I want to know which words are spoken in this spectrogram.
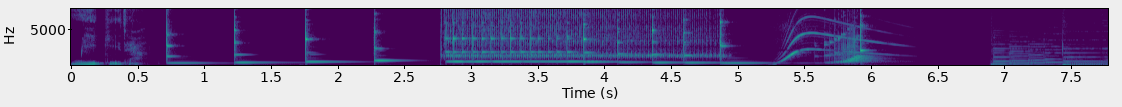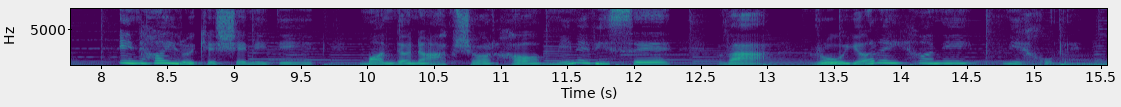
می‌گیرن اینهایی رو که شنیدید ماندانا افشارها می نویسه و رویا ریحانی می خونه.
